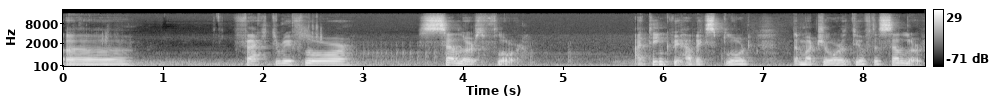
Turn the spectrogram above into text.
Uh, factory floor, cellar's floor. I think we have explored the majority of the cellar,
